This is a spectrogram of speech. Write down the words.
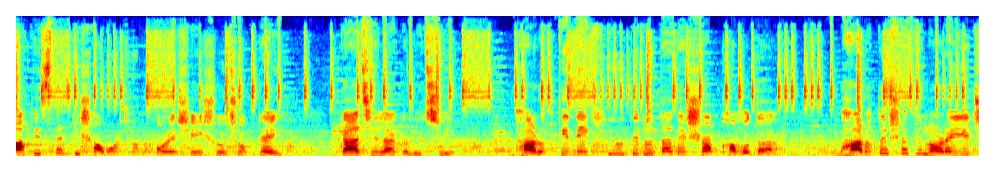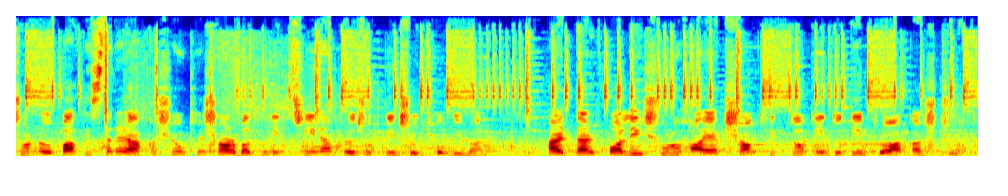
পাকিস্তানকে সমর্থন করে সেই সুযোগটাই কাজে লাগালো চীন? ভারতকে দেখিয়েও দিল তাদের সক্ষমতা। ভারতের সাথে লড়াইয়ের জন্য পাকিস্তানের আকাশে উঠে সর্বাধুনিক চীনা প্রযুক্তির যুদ্ধ বিমান। আর তার ফলেই শুরু হয় এক সংক্ষিপ্ত কিন্তু তীব্র আকাশ যুদ্ধ।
